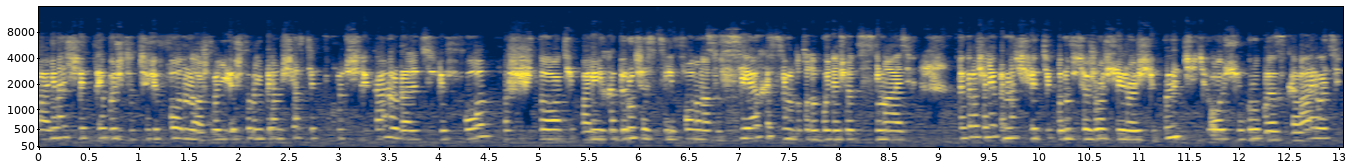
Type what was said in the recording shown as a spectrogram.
Они начали требовать, что телефон, ну, что они, чтобы прямо сейчас типа, включили камеру, дали телефон, что типа они их отберут сейчас телефон у нас у всех, если мы тут будем что-то снимать. Ну, и, короче, они прям начали типа, ну, все жестче и жестче включить, очень грубо разговаривать.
